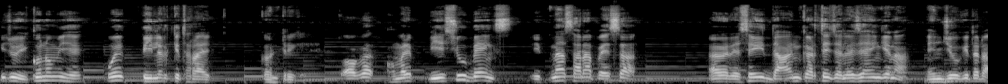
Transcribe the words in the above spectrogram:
कि जो इकोनॉमी है, वो एक पिलर की तरह एक कंट्री की है। तो अगर हमारे पीएसयू बैंक्स इतना सारा पैसा अगर ऐसे ही दान करते चले जाएँगे ना एनजीओ की तरह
